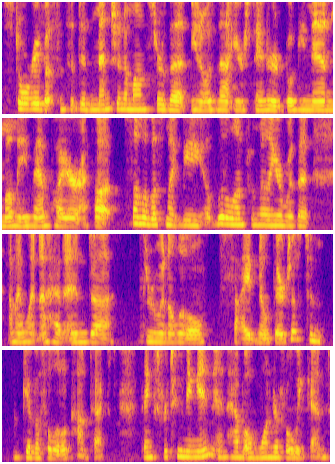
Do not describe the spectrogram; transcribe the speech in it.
story, but since it did mention a monster that you know is not your standard boogeyman, mummy, vampire, I thought some of us might be a little unfamiliar with it, and I went ahead and uh, threw in a little side note there just to give us a little context. Thanks for tuning in and have a wonderful weekend.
